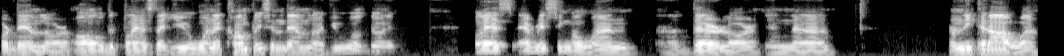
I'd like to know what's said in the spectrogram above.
for them, Lord. All the plans that you want to accomplish in them, Lord, you will do it. Bless every single one uh, there, Lord, in uh, from Nicaragua,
